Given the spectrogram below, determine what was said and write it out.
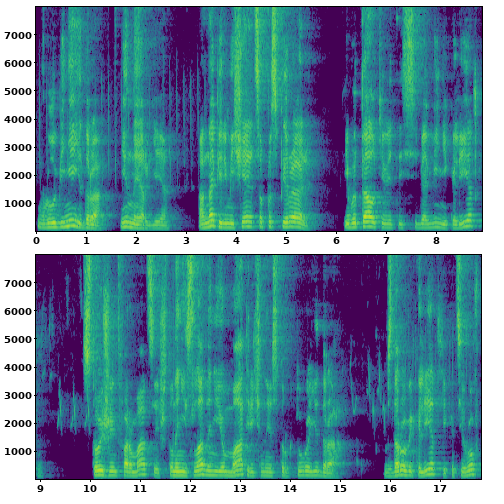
В глубине ядра энергия. Она перемещается по спирали и выталкивает из себя мини-клетку с той же информацией, что нанесла на нее матричная структура ядра. В здоровой клетке кодировка,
